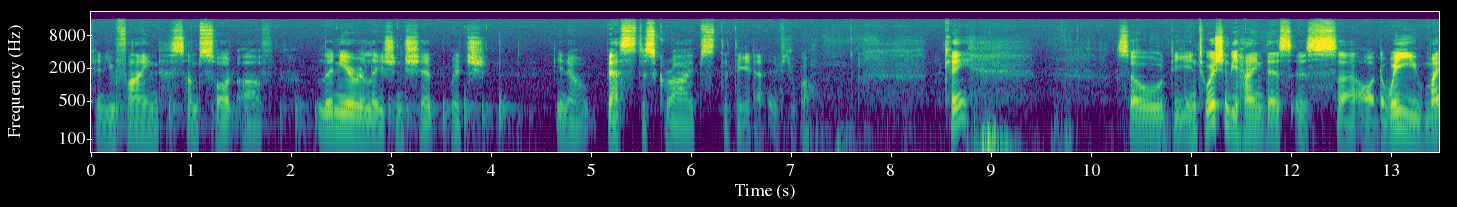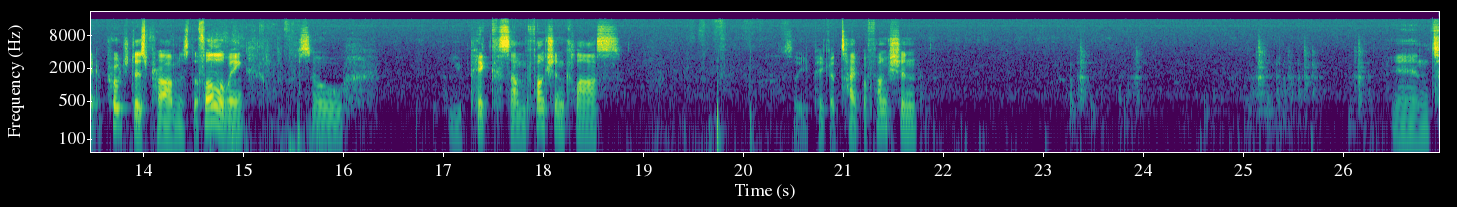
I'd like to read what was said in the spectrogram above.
can you find some sort of linear relationship which, you know, best describes the data, if you will. Okay. So the intuition behind this is, uh, or the way you might approach this problem is the following. So you pick some function class. So you pick a type of function. And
